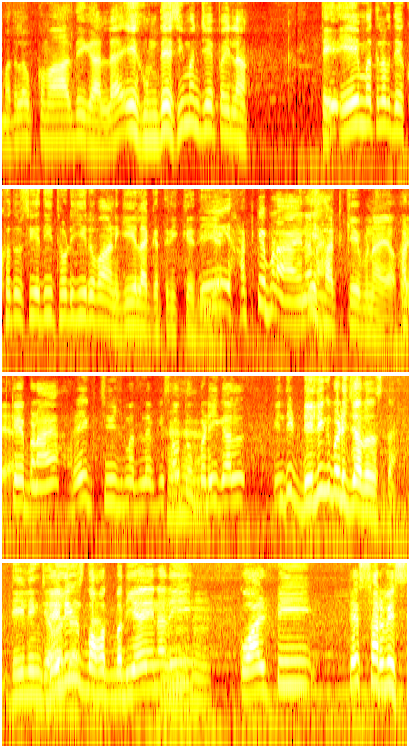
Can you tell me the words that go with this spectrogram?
ਮਤਲਬ ਕਮਾਲ ਦੀ ਗੱਲ ਹੈ। ਇਹ ਹੁੰਦੇ ਸੀ ਮੰਜੇ ਪਹਿਲਾਂ। ਤੇ ਇਹ ਮਤਲਬ ਦੇਖੋ ਤੁਸੀਂ ਇਹਦੀ ਥੋੜੀ ਜਿਹੀ ਰਵਾਨਗੀ ਅਲੱਗ ਤਰੀਕੇ ਦੀ ਹੈ। ਇਹ ਹਟ ਕੇ ਬਣਾਇਆ ਇਹਨਾਂ ਇਹ ਨੇ। ਹਟ ਕੇ ਬਣਾਇਆ ਹੋਇਆ। ਹਟ ਕੇ ਬਣਾਇਆ। ਹਰੇਕ ਚੀਜ਼ ਮਤਲਬ ਕਿ ਸਭ ਤੋਂ ਬੜੀ ਗੱਲ ਇਹਦੀ ਡੀਲਿੰਗ ਬੜੀ ਜ਼ਬਰਦਸਤ ਹੈ। ਡੀਲਿੰਗ ਡੀਲਿੰਗ ਬਹੁਤ ਵਧੀਆ ਹੈ ਇਹਨਾਂ ਦੀ। ਕੁਆਲਿਟੀ ਤੇ ਸਰਵਿਸ।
